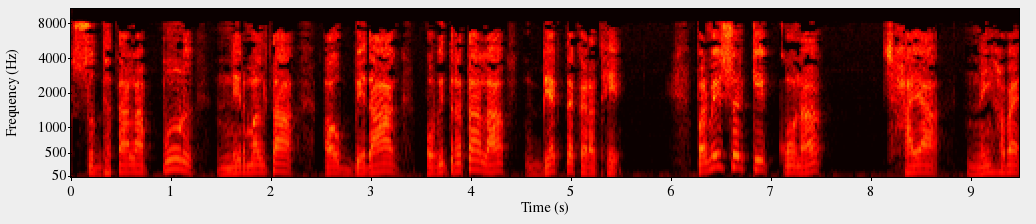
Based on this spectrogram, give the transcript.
शुद्धता ला पूर्ण, निर्मलता और बेदाग, पवित्रता ला व्यक्त करत है परमेश्वर के कोना छाया नहीं हवै,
